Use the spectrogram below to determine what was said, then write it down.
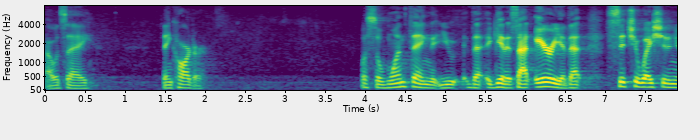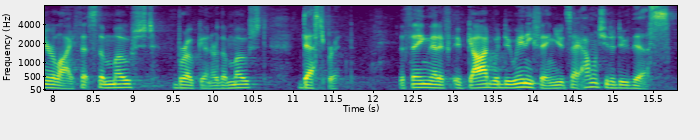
I would say, think harder. What's the one thing that you, that again, it's that area, that situation in your life that's the most broken or the most desperate? The thing that if, if God would do anything, you'd say, I want you to do this.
